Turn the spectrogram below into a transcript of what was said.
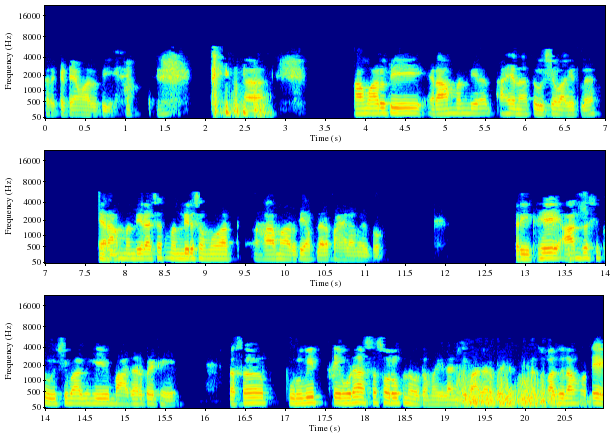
खरकट्या मारुती. हा. मारुती राम मंदिरात आहे ना तुळशीबागेतलं. त्या राम मंदिराच्याच मंदिर समूहात हा मारुती आपल्याला पाहायला मिळतो. तर इथे आज जशी तुळशीबाग ही बाजारपेठ आहे तसं पूर्वी तेवढं असं स्वरूप नव्हतं महिलांची बाजारपेठ. आजूबाजूला होते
